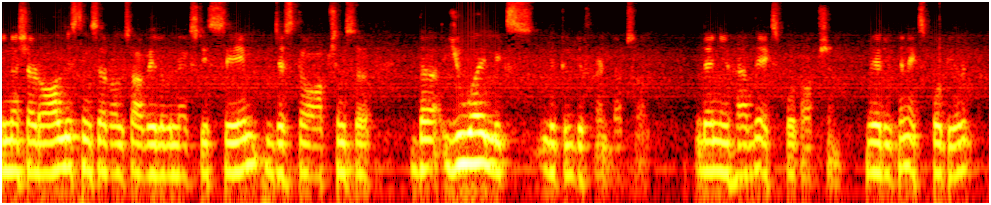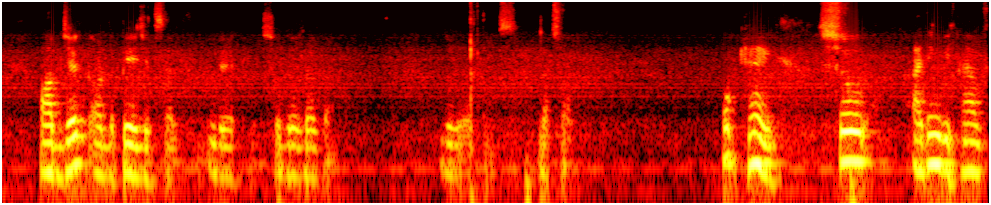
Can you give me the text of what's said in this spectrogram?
inner shadow. All these things are also available next is same just the options are the UI looks little different that's all. Then you have the export option where you can export your object or the page itself directly. So those are the those are things that's all. Okay so I think we have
